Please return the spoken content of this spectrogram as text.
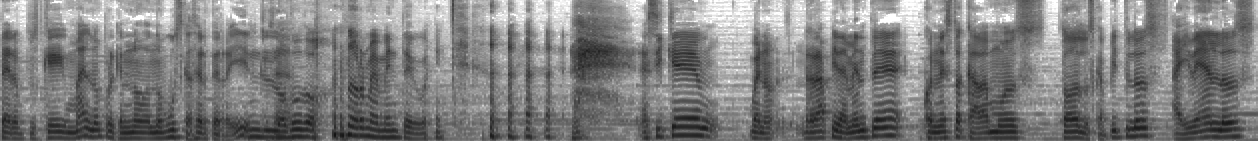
Pero pues qué mal, ¿no? Porque no, no busca hacerte reír. o Lo sea. dudo enormemente, güey. Así que, bueno, rápidamente, con esto acabamos todos los capítulos. Ahí véanlos.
